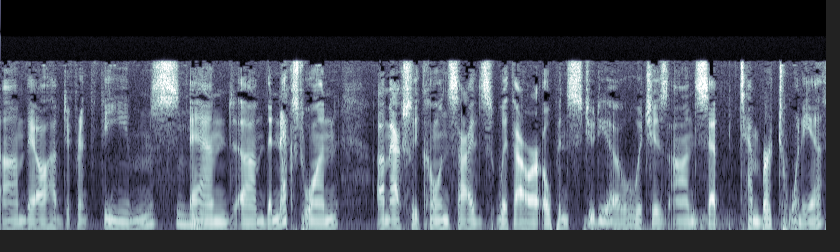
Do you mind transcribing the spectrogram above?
Um, they all have different themes, Mhm. and um, the next one um, actually coincides with our open studio, which is on September 20th.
